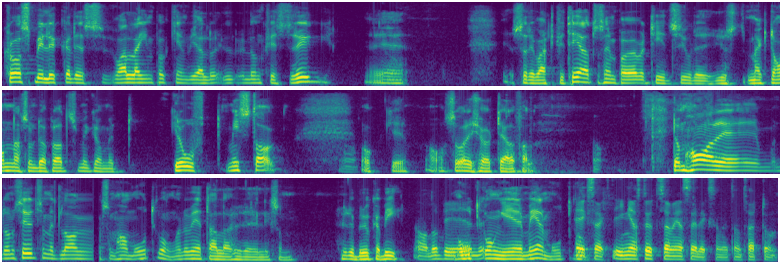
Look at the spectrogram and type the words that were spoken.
Crosby lyckades valla in pucken via Lundqvists rygg. Eh, så det vart kvitterat och sen på övertid så gjorde just McDonough som du har pratat så mycket om ett grovt misstag. Mm. Och eh, ja, så var det kört i alla fall. De, har, eh, de ser ut som ett lag som har motgång och då vet alla hur det, liksom, hur det brukar bli. Ja, då blir motgång ger mer motgång. Exakt, inga studsar med sig liksom, utan tvärtom.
